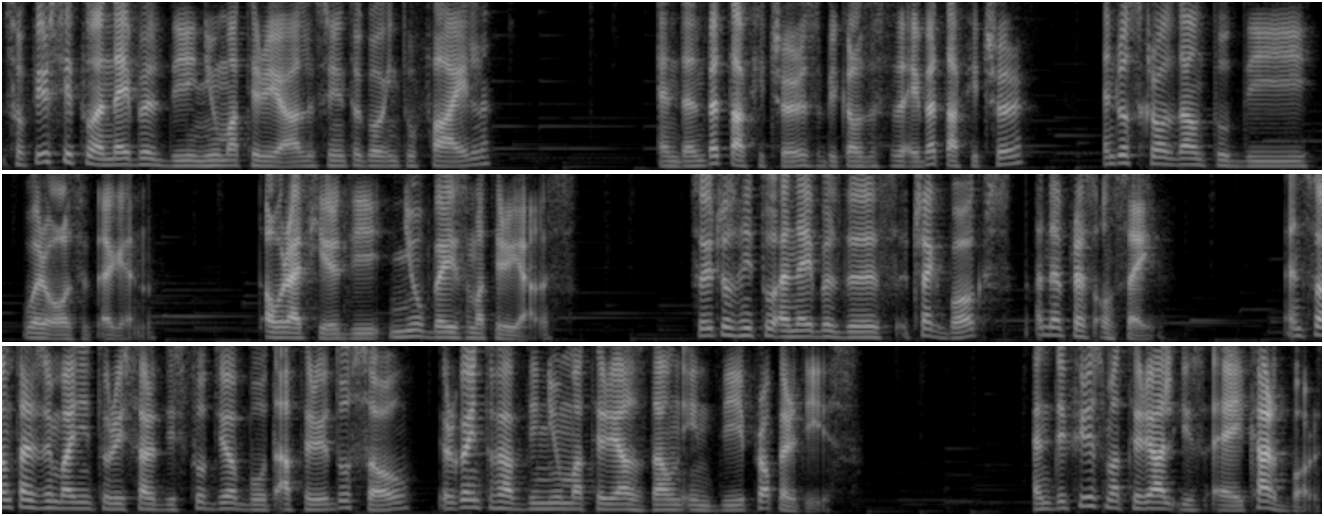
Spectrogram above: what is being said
So firstly to enable the new materials you need to go into file, and then beta features because this is a beta feature, and just scroll down to the... where was it again? Oh, right here, the new base materials. So you just need to enable this checkbox and then press on save. And sometimes you might need to restart the studio, but after you do so, you're going to have the new materials down in the properties. And the first material is a cardboard.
